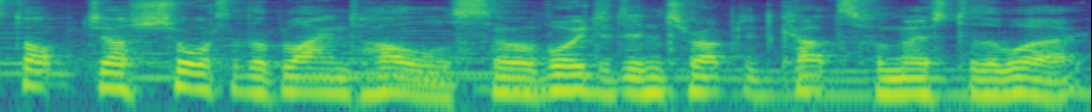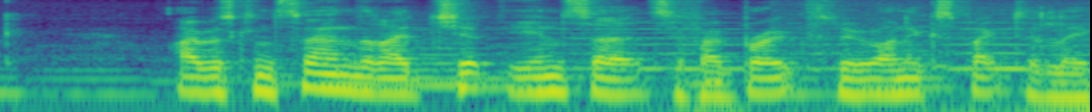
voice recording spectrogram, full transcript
Stopped just short of the blind holes, so avoided interrupted cuts for most of the work. I was concerned that I'd chip the inserts if I broke through unexpectedly.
